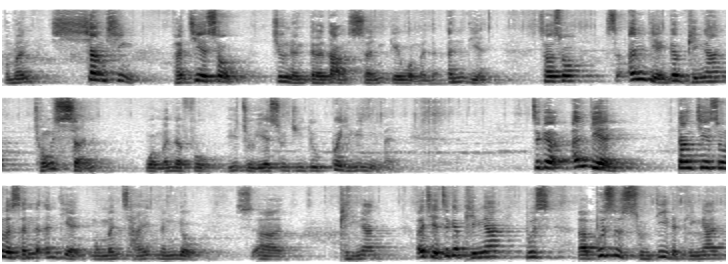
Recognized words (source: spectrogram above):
我们相信和接受，就能得到神给我们的恩典。他说是恩典跟平安从神我们的父与主耶稣基督归于你们。这个恩典，当接受了神的恩典，我们才能有呃平安。而且这个平安不是呃不是属地的平安，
